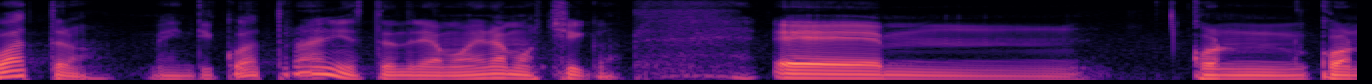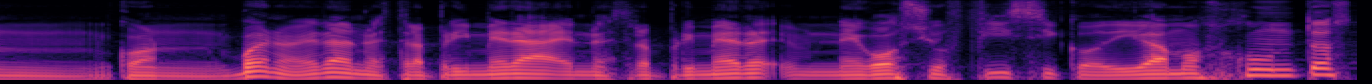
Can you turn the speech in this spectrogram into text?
24, 24 años tendríamos, éramos chicos. Eh, con, bueno, era nuestra primera, nuestro primer negocio físico, digamos, juntos.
